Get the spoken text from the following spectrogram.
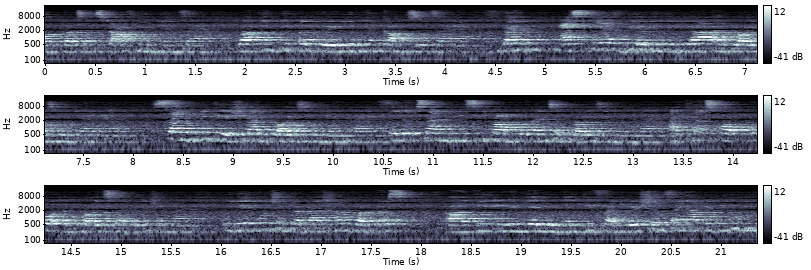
workers and staff unions हैं working people trade union councils हैं then S K F bearing India employees union है सनब्रिक एशिया एम्प्लॉयज यूनियन है फिलिप्स एंड बी सी कॉम्पोनेंट्स एम्प्लॉयज यूनियन है एटलस कॉपको एम्प्लॉयज फेडरेशन है तो ये कुछ इंटरनेशनल वर्कर्स uh, की इंडियन यूनियन की फेडरेशन हैं यहाँ पे दी हुई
